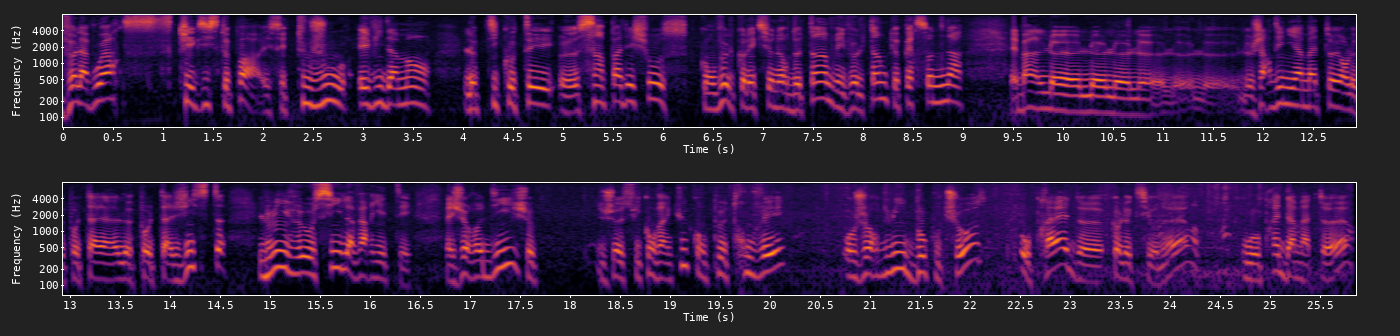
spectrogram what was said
veulent avoir ce qui n'existe pas. Et c'est toujours, évidemment, le petit côté euh, sympa des choses qu'on veut. Le collectionneur de timbres, il veut le timbre que personne n'a. Eh ben, le, le- le- le- jardinier amateur, le potagiste, lui veut aussi la variété. Mais je redis, je, je suis convaincu qu'on peut trouver aujourd'hui beaucoup de choses auprès de collectionneurs ou auprès d'amateurs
